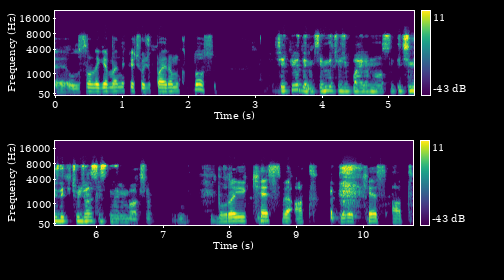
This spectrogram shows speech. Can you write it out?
e, Ulusal Egemenlik ve Çocuk Bayramı kutlu olsun. Teşekkür ederim. Senin de çocuk bayramın olsun. İçimizdeki çocuğa seslenelim bu akşam. Burayı kes ve at. Direkt kes at.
